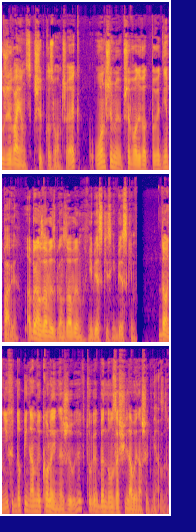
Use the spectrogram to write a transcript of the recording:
Używając szybko złączek, łączymy przewody w odpowiednie pary, a brązowy z brązowym, niebieski z niebieskim. Do nich dopinamy kolejne żyły, które będą zasilały nasze gniazdo.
